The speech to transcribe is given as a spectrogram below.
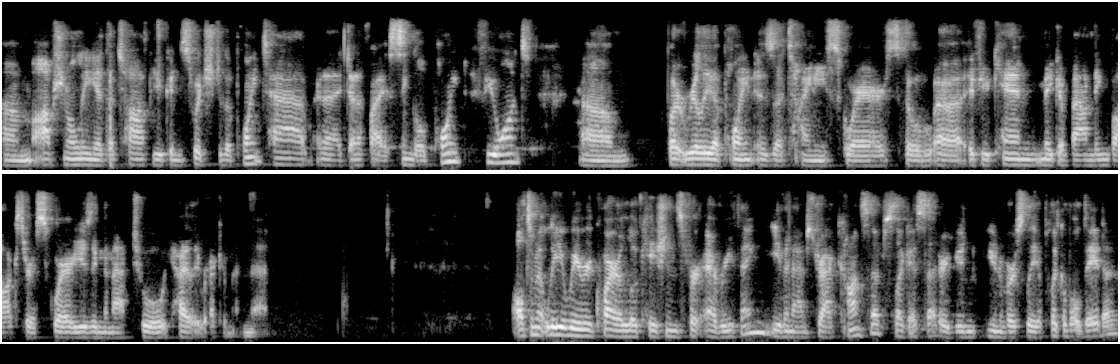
Um, optionally at the top, you can switch to the point tab and identify a single point if you want. Um, but really a point is a tiny square. So uh, if you can make a bounding box or a square using the map tool, we highly recommend that. Ultimately, we require locations for everything, even abstract concepts, like I said, are un universally applicable data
